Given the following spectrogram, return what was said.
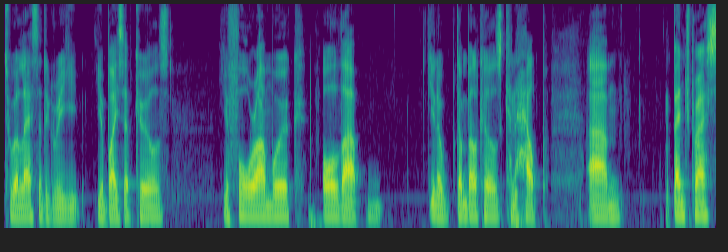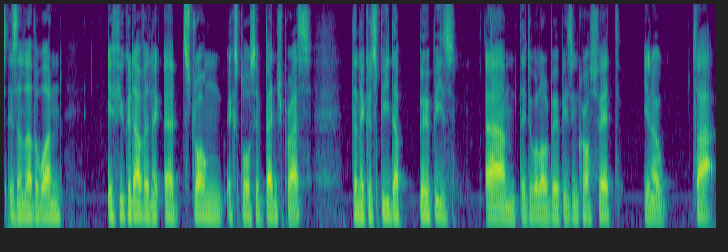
to a lesser degree your bicep curls, your forearm work, all that. You know, dumbbell curls can help. Um, bench press is another one. If you could have an, a strong explosive bench press, then it could speed up burpees. Um, they do a lot of burpees in CrossFit. You know, that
